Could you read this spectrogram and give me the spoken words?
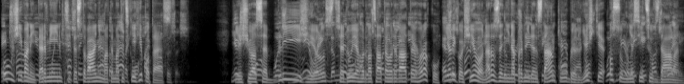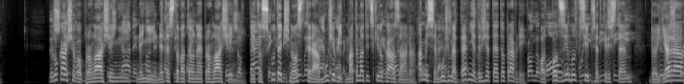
používaný termín při testování matematických hypotéz. Ješua se blížil středu jeho 29. roku, jelikož jeho narození na první den stánku byl ještě 8 měsíců vzdálen. Lukášovo prohlášení není netestovatelné prohlášení. Je to skutečnost, která může být matematicky dokázána a my se můžeme pevně držet této pravdy. Od podzimu 3 před Kristem do jara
